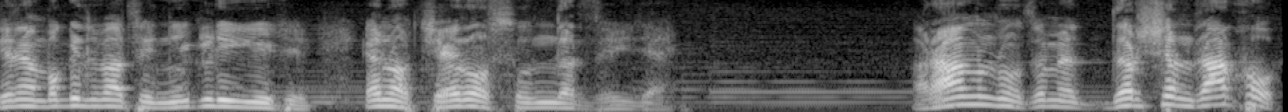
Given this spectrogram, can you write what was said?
જેના મગજમાંથી નીકળી ગઈ છે, એનો ચહેરો સુંદર થઈ જાય. રામનું તમે દર્શન રાખો,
